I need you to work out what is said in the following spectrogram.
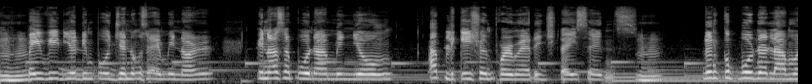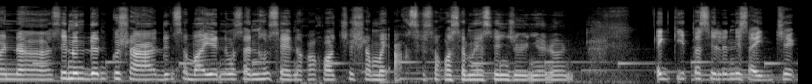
Mhm. May video din po dyan ng seminar. Pinasa po namin yung application for marriage license. Mhm. Doon ko po nalaman na sinundan ko siya dun sa bayan ng San Jose. Nakakotse siya, may access ako sa messenger niya nun. Nagkita sila ni Sidecheck.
